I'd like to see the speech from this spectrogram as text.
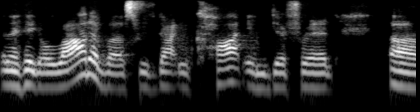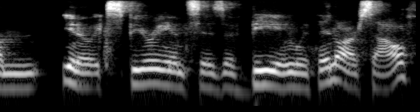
And I think a lot of us we've gotten caught in different um, you know experiences of being within ourselves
